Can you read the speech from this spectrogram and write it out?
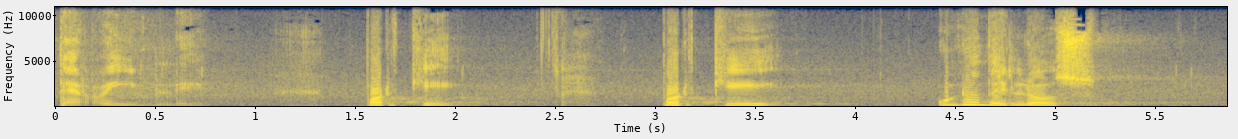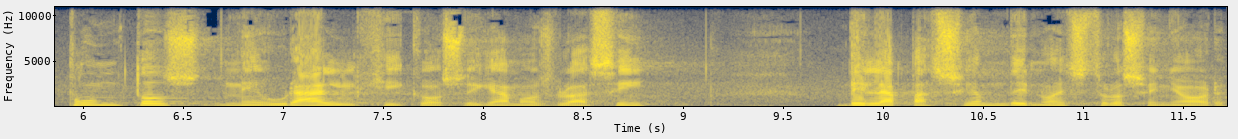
terrible. ¿Por qué? Porque uno de los puntos neurálgicos, digámoslo así, de la pasión de nuestro Señor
